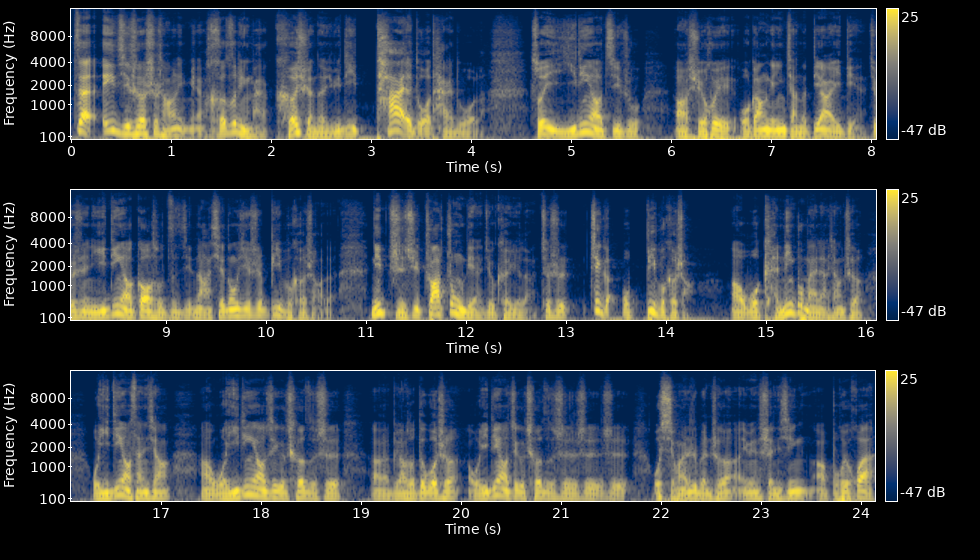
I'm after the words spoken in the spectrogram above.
在 A 级车市场里面，合资品牌可选的余地太多太多了，所以一定要记住啊，学会我刚刚给你讲的第二一点，就是你一定要告诉自己哪些东西是必不可少的，你只需抓重点就可以了，就是这个我必不可少啊，我肯定不买两厢车。我一定要三厢啊！我一定要这个车子是呃，比方说德国车，我一定要这个车子是是是，我喜欢日本车，因为省心啊，不会坏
